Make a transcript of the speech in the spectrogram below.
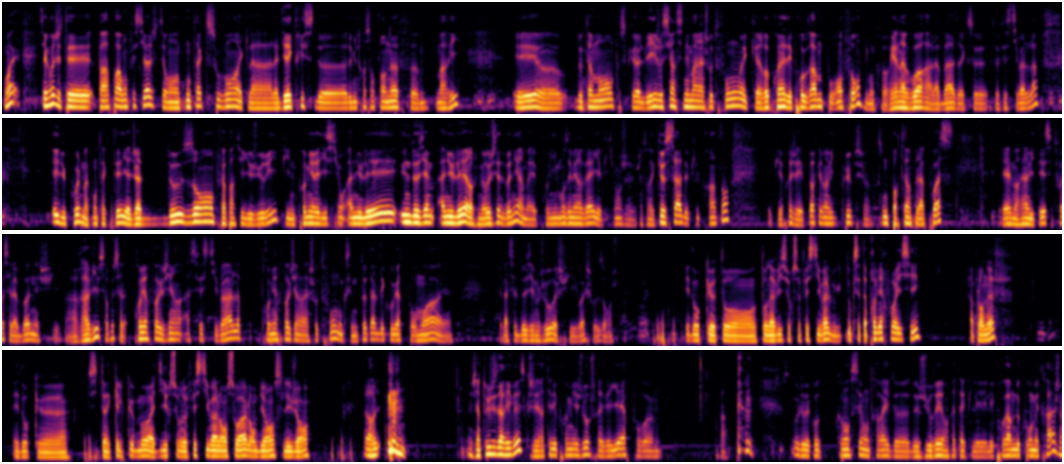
Ouais, c'est que moi j'étais, par rapport à mon festival, j'étais en contact souvent avec la, la directrice de 2300 plans neufs, euh, Marie, et euh, notamment parce qu'elle dirige aussi un cinéma à la chaux de fond et qu'elle reprenait des programmes pour enfants, donc rien à voir à la base avec ce, ce festival-là. Et du coup, elle m'a contacté il y a déjà deux ans pour faire partie du jury, puis une première édition annulée, une deuxième annulée. Alors je me réjouissais de venir, m'avait promis Monts et Merveilles, effectivement, j'attendais que ça depuis le printemps. Et puis après, j'avais peur qu'elle m'invite plus parce que j'ai l'impression de porter un peu la poisse. Et elle m'a réinvité. Cette fois, c'est la bonne et je suis bah, ravi. Parce qu'en plus, c'est la première fois que je viens à ce festival, première fois que je viens à la Chaux de Fonds. Donc, c'est une totale découverte pour moi. Et, là, c'est le deuxième jour et je suis, ouais, je suis aux anges. Et donc, euh, ton, ton avis sur ce festival, donc c'est ta première fois ici, à Plan Neuf. Et donc, euh, si tu as quelques mots à dire sur le festival en soi, l'ambiance, les gens. Alors, je viens tout juste d'arriver parce que j'ai raté les premiers jours. Je suis arrivé hier pour. euh, enfin, où je devais co- commencer mon travail de, de juré en fait avec les, les programmes de court métrage.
